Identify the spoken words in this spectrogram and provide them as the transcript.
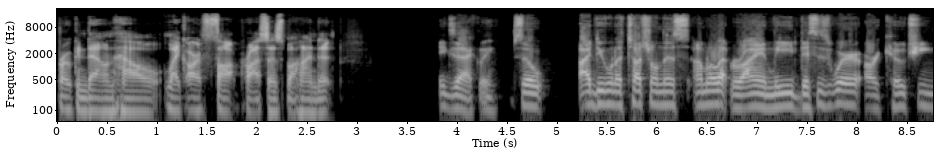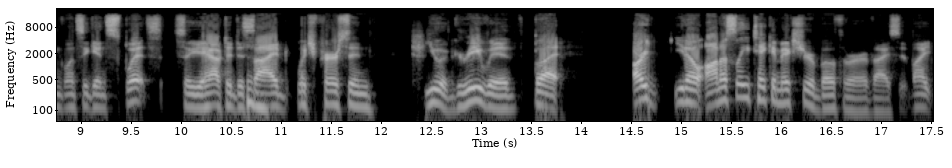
broken down how like our thought process behind it Exactly. So I do want to touch on this. I'm going to let Ryan lead. This is where our coaching once again splits. So you have to decide which person you agree with. But are you know honestly take a mixture of both of our advice. It might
